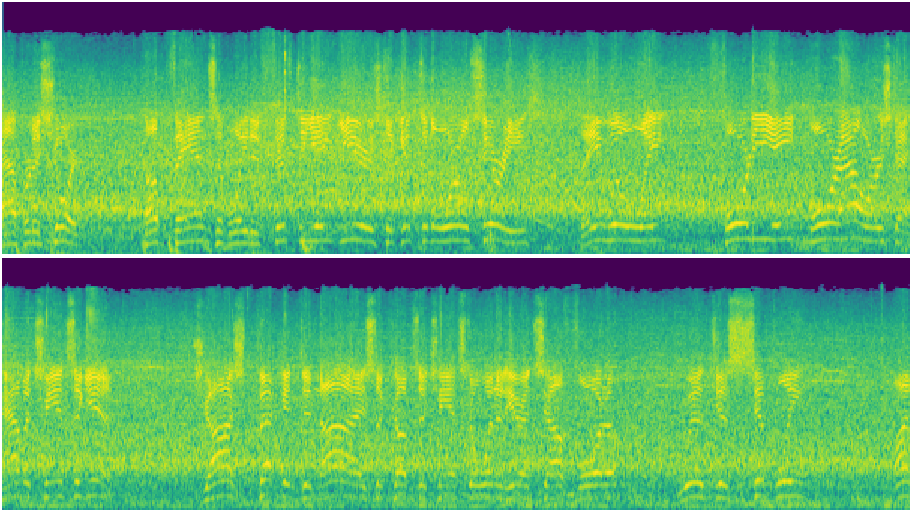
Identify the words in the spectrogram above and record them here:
Tapper to short. Cub fans have waited 58 years to get to the World Series. They will wait 48 more hours to have a chance again. Josh Beckett denies the Cubs a chance to win it here in South Florida with just simply an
